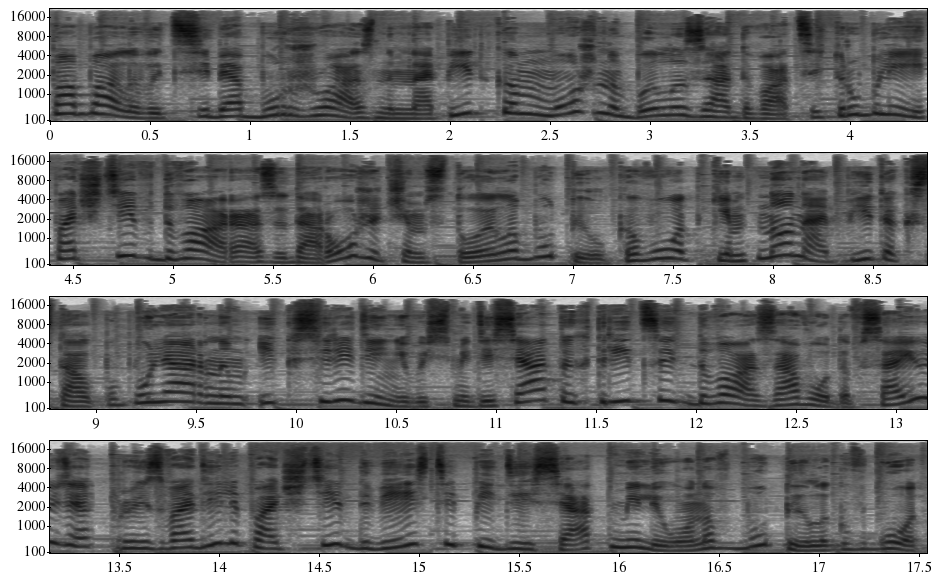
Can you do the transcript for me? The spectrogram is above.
Побаловать себя буржуазным напитком можно было за 20 рублей, почти в два раза дороже, чем стоила бутылка водки. Но напиток стал популярным, и к середине 80-х 32 завода в Союзе производили почти почти 250 миллионов бутылок в год.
